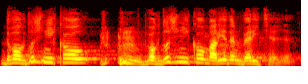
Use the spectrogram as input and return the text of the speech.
Dvoch dlžníkov, dvoch dlžníkov mal jeden veriteľ.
